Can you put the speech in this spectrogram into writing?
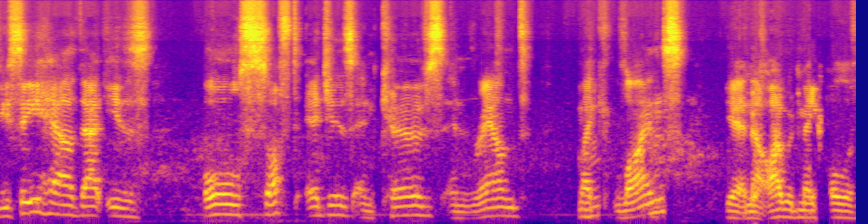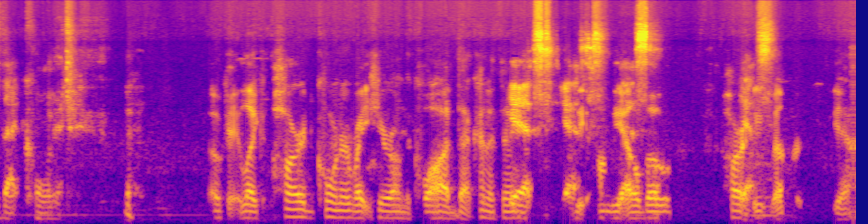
Do you see how that is all soft edges and curves and round, like lines? Yeah, no, I would make all of that cornered. Okay, like hard corner right here on the quad, that kind of thing. Yes, The- yes. on the yes. elbow, hard. Yes. uh, yeah.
